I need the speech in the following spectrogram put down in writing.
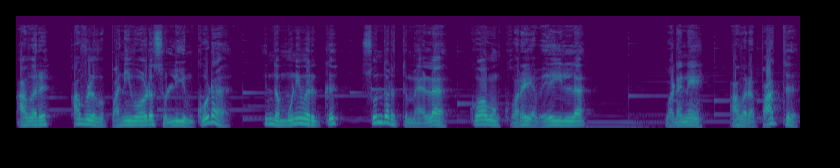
அவரு அவ்வளவு பணிவோட சொல்லியும் கூட இந்த முனிவருக்கு சுந்தரத்து மேல கோபம் குறையவே இல்லை. உடனே அவரை பார்த்து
